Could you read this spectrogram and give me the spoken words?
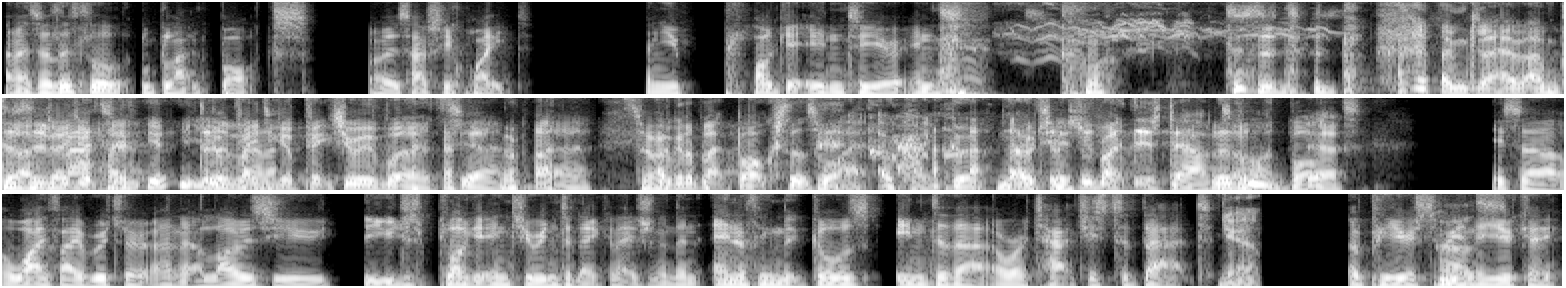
and it's a little black box, or it's actually white, and you plug it into your in. Does it- I'm glad. I'm Does glad you're, painting, you're Doesn't painting a picture with words. Yeah. Right. Uh, so I've got a black box that's white. Okay, good. Noted. little- Write this down. little someone. box. It's a, a Wi-Fi router, and it allows you you just plug it into your internet connection, and then anything that goes into that or attaches to that, Yeah. appears to be in the UK.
